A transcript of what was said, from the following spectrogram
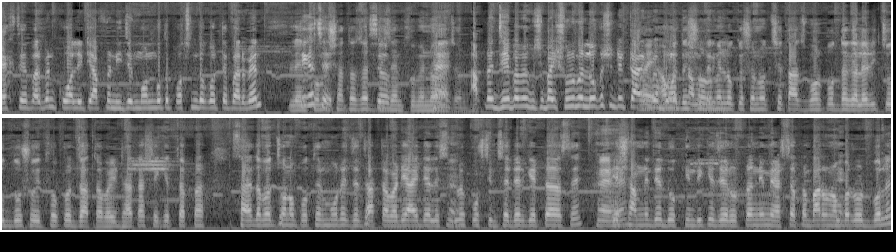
দেখতে পারবেন কোয়ালিটি আপনার নিজের মন মতো পছন্দ করতে পারবেন ঠিক আছে? ফোমে সাত হাজার So, ডিজাইন ফোমে নয় হ্যাঁ, হাজার। আপনার যেভাবে খুশি ভাই শোরুমের লোকেশনটা একটু আরেকবার বলে দিন শোরুমের লোকেশন হচ্ছে তাজমহল পদ্মা গ্যালারি চোদ্দ শহীদ ফখর যাত্রাবাড়ি ঢাকা। সেক্ষেত্রে আপনার সায়দাবাদ জনপথের মোড়ে যে যাত্রাবাড়ি আইডিয়াল স্কুলের পশ্চিম সাইডের গেটটা আছে হ্যাঁ, এর হ্যাঁ। সামনে দিয়ে দক্ষিণ দিকে যে রোডটা নেমে আসছে আপনার বারো নম্বর রোড বলে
